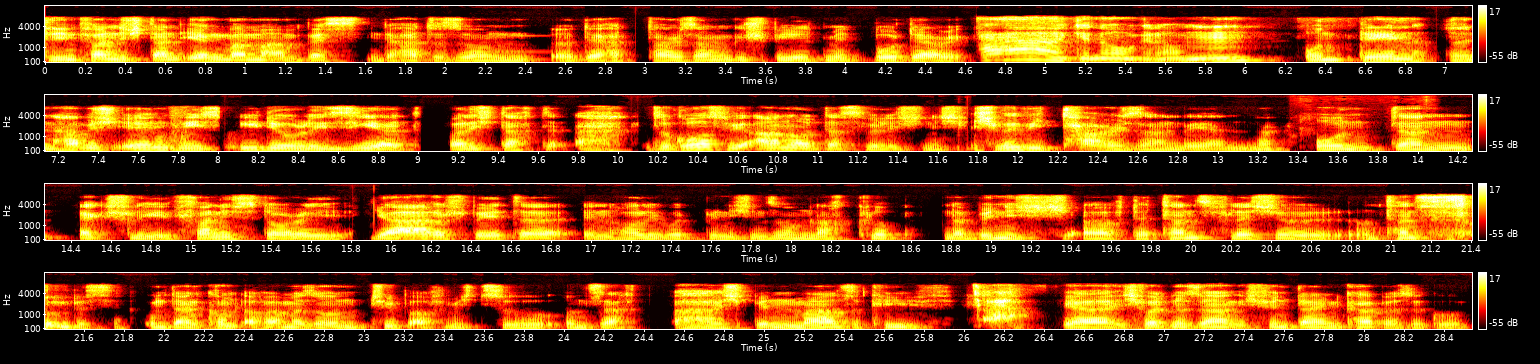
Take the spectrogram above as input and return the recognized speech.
den fand ich dann irgendwann mal am besten. Der hatte so ein, äh, der hat Tarzan gespielt mit Bo Derek. Ah, genau, genau. Hm. Und den, den habe ich irgendwie idealisiert, weil ich dachte, ach, so groß wie Arnold, das will ich nicht. Ich will wie Tarzan werden. Ne? Und dann, actually, funny story, Jahre später in Hollywood bin ich in so einem Nachtclub und da bin ich auf der Tanzfläche und tanze so ein bisschen. Und dann kommt auf einmal so ein Typ auf mich zu und sagt, ah, ich bin Miles O'Keefe. Ah, ja, ich wollte nur sagen, ich finde deinen Körper so gut.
